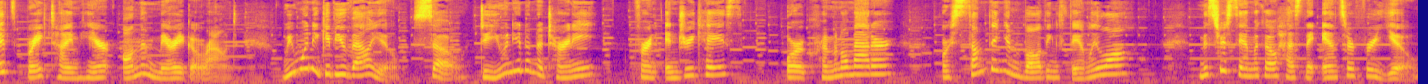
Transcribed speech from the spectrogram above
it's break time here on the merry-go-round. We want to give you value. So, do you need an attorney for an injury case, or a criminal matter, or something involving family law? Mr. Samakow has the answer for you.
